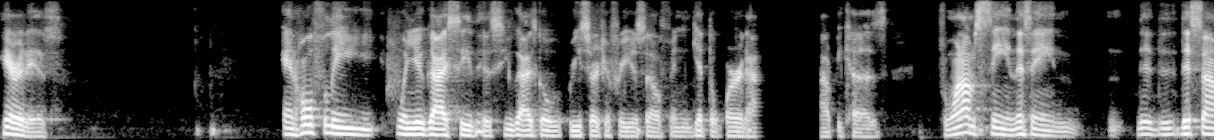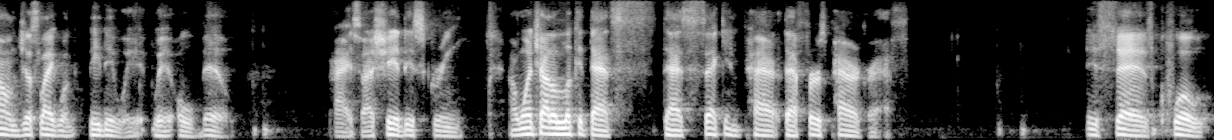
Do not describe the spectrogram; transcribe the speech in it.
here it is. And hopefully, when you guys see this, you guys go research it for yourself and get the word out, out because from what I'm seeing, this ain't this sounds just like what they did with with old Bill. All right, so I shared this screen. I want y'all to look at that that second par that first paragraph. It says, "quote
